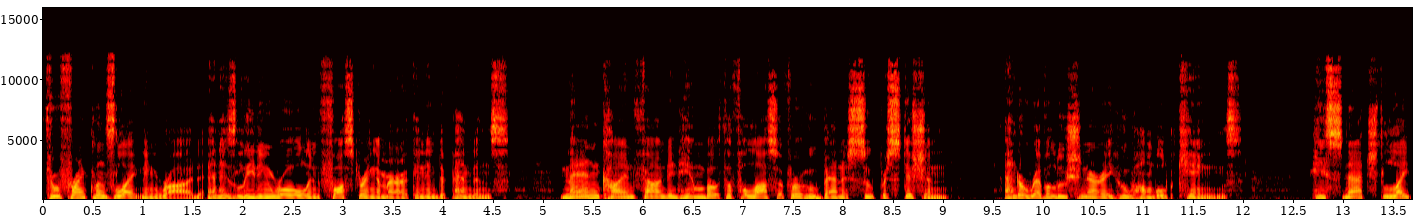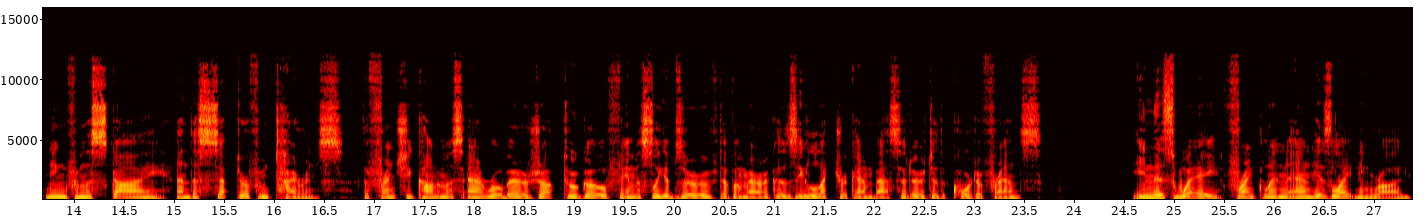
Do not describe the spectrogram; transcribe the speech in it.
Through Franklin's lightning rod and his leading role in fostering American independence, mankind found in him both a philosopher who banished superstition and a revolutionary who humbled kings. He snatched lightning from the sky and the scepter from tyrants, the French economist Anne Robert Jacques Turgot famously observed of America's electric ambassador to the court of France. In this way, Franklin and his lightning rod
